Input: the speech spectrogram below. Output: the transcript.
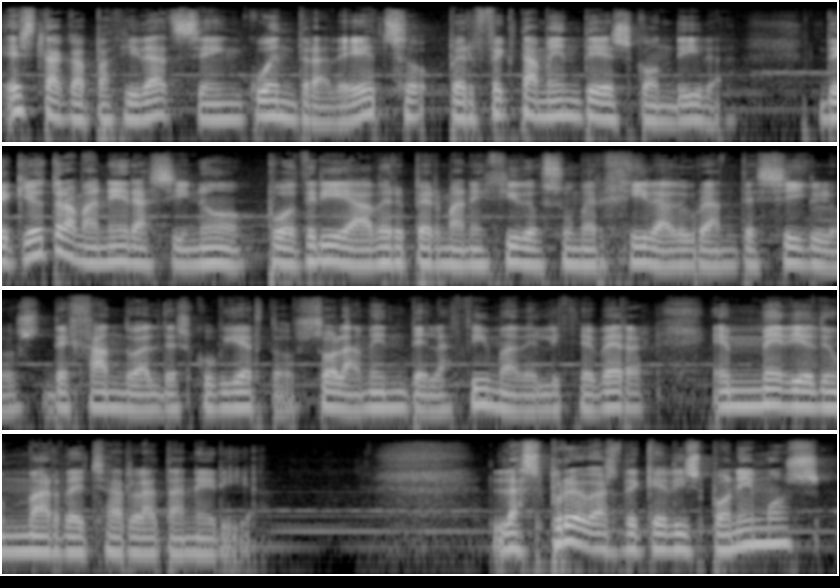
Esta capacidad se encuentra, de hecho, perfectamente escondida, ¿De qué otra manera, si no, podría haber permanecido sumergida durante siglos, dejando al descubierto solamente la cima del iceberg en medio de un mar de charlatanería? Las pruebas de que disponemos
